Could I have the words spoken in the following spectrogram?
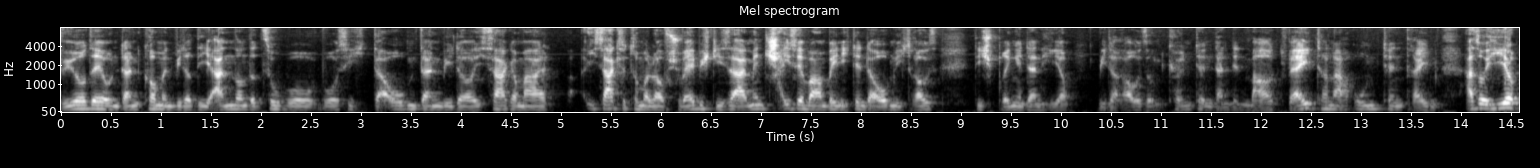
würde. Und dann kommen wieder die anderen dazu, wo, wo sich da oben dann wieder, ich sage mal, ich sage es jetzt mal auf Schwäbisch, die sagen, Mensch, scheiße, warum bin ich denn da oben nicht raus? Die springen dann hier wieder raus und könnten dann den Markt weiter nach unten treiben. Also hier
